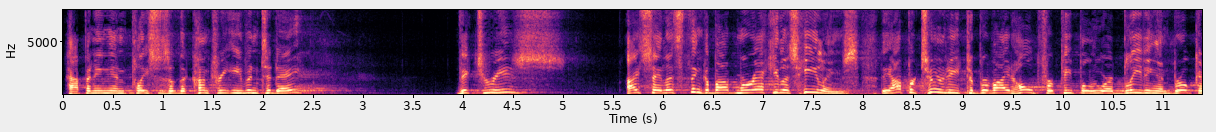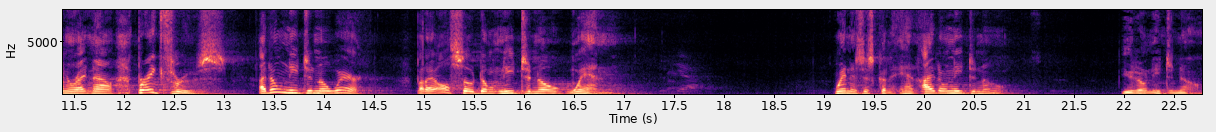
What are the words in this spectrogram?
happening in places of the country even today, victories. I say, let's think about miraculous healings, the opportunity to provide hope for people who are bleeding and broken right now, breakthroughs. I don't need to know where, but I also don't need to know when. When is this going to end? I don't need to know. You don't need to know.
